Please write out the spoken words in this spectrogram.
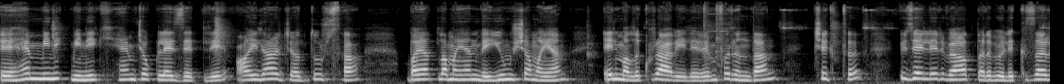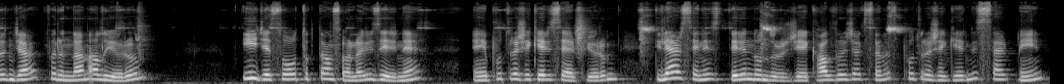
Hem minik minik hem çok lezzetli aylarca dursa bayatlamayan ve yumuşamayan elmalı kurabiyelerim fırından çıktı. Üzerleri ve altları böyle kızarınca fırından alıyorum. İyice soğuttuktan sonra üzerine e, pudra şekeri serpiyorum. Dilerseniz derin dondurucuya kaldıracaksanız pudra şekerini serpmeyin.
